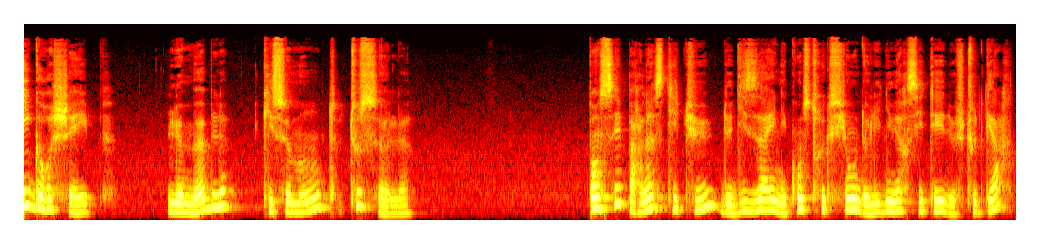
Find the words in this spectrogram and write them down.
HygroShape, le meuble qui se monte tout seul. Pensé par l'Institut de design et construction de l'Université de Stuttgart,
